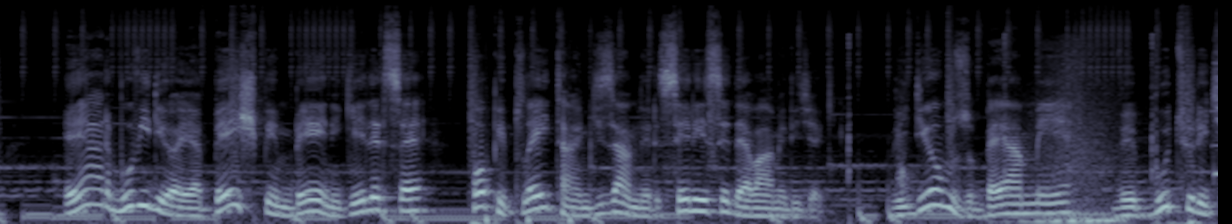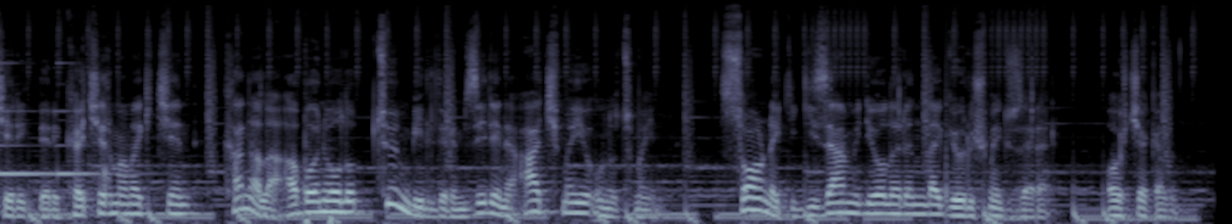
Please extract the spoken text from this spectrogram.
Eğer bu videoya 5000 beğeni gelirse Poppy Playtime gizemleri serisi devam edecek. Videomuzu beğenmeyi ve bu tür içerikleri kaçırmamak için kanala abone olup tüm bildirim zilini açmayı unutmayın. Sonraki gizem videolarında görüşmek üzere. Hoşçakalın.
